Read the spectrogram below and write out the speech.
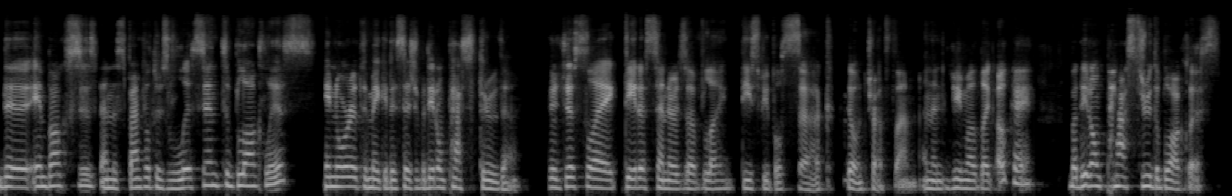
The inboxes and the spam filters listen to block lists in order to make a decision, but they don't pass through them. They're just like data centers of like, these people suck, don't trust them. And then Gmail's like, okay, but they don't pass through the block list.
